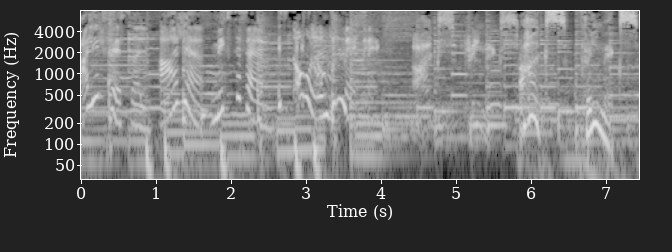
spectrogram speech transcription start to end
علي الفيصل على Mix FM it's all in the mix عكس في ال mix عكس في ال mix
